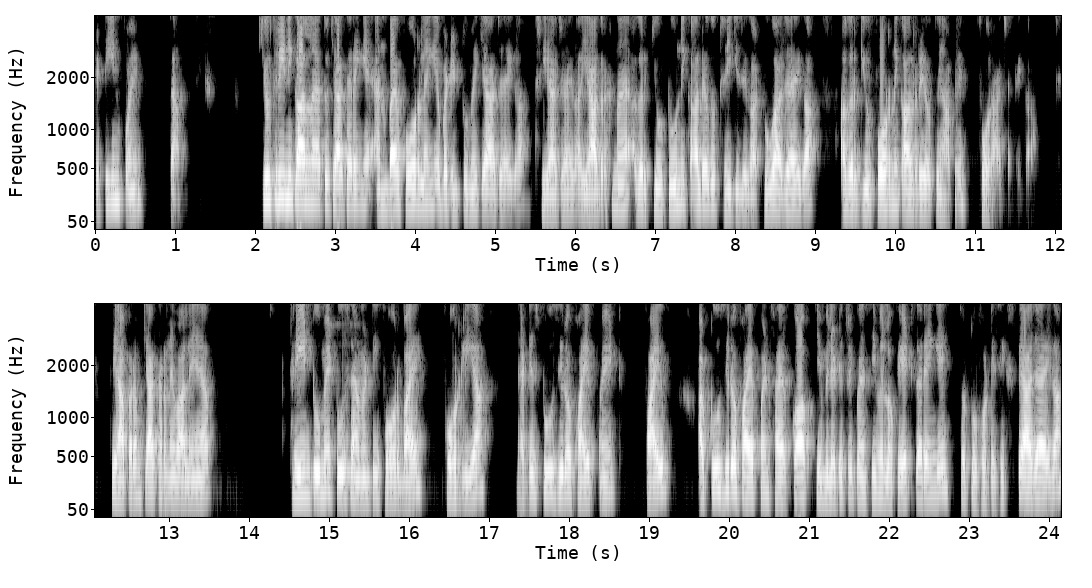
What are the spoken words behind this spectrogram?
18.76 Q3 निकालना है तो क्या करेंगे? N बाय फोर लेंगे बट इंटू में क्या आ जाएगा? थ्री आ जाएगा। याद रखना है, अगर Q2 निकाल रहे हो तो थ्री की जगह टू आ जाएगा। अगर Q4 निकाल रहे हो तो यहाँ पे फोर आ जाएगा। तो यहाँ पर हम क्या करने वाले हैं अब? थ्री इंटू में two seventy four by four लिया। That is two zero five point five अब two zero five point five को आप क्यूमुलेटिव फ्रिक्वेंसी में लोकेट करेंगे तो टू फोर्टी सिक्स पे आ जाएगा।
